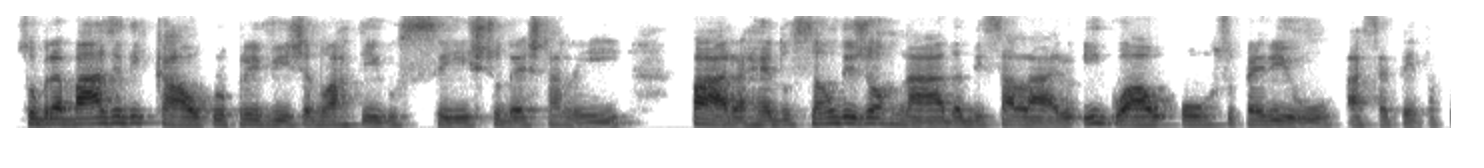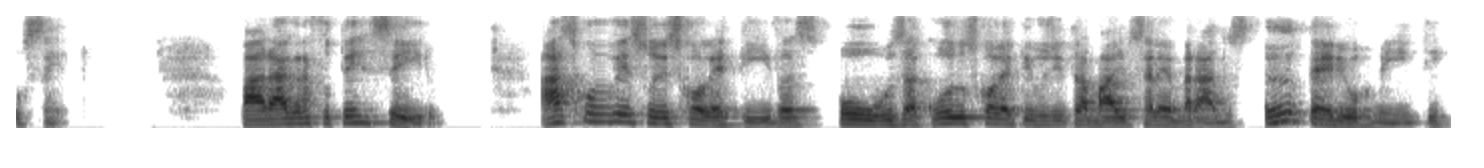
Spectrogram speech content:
sobre a base de cálculo prevista no artigo 6 desta lei, para redução de jornada de salário igual ou superior a 70%. Parágrafo 3. As convenções coletivas ou os acordos coletivos de trabalho celebrados anteriormente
